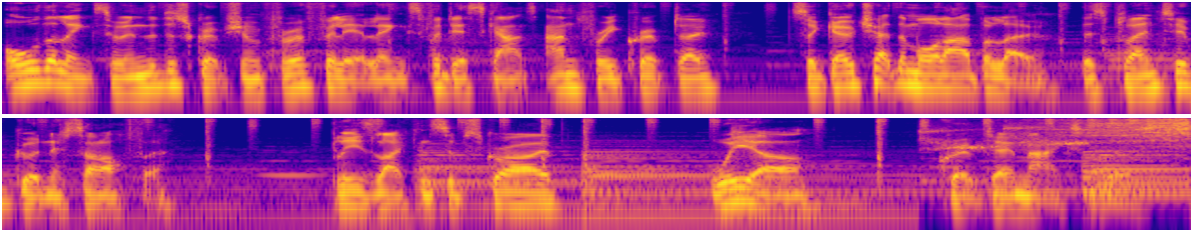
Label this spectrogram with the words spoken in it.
All the links are in the description for affiliate links for discounts and free crypto, so go check them all out below, there's plenty of goodness on offer. Please like and subscribe. We are Crypto Maximalists.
